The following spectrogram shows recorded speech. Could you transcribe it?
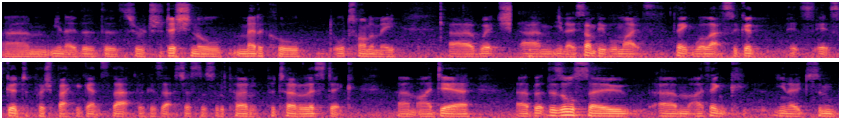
um, you know the, the sort of traditional medical autonomy, uh, which um, you know some people might think, well, that's a good. It's it's good to push back against that because that's just a sort of paternalistic um, idea. Uh, but there's also, um, I think, you know, some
